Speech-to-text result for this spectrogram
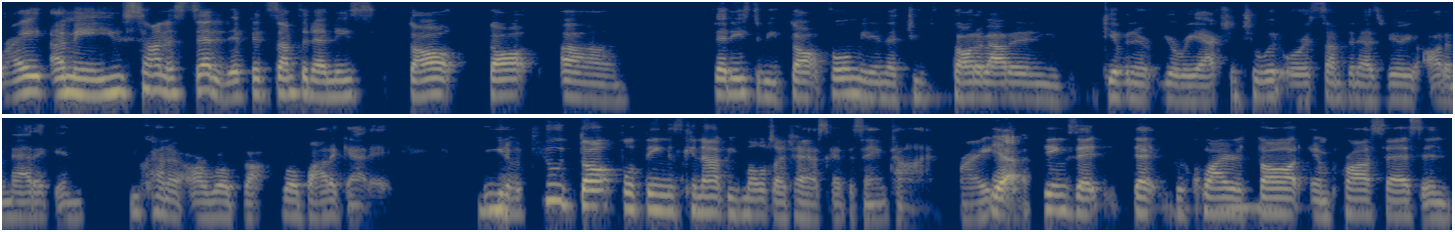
right? I mean, you kind of said it. If it's something that needs thought, thought, um, that needs to be thoughtful, meaning that you've thought about it and you've given it your reaction to it, or it's something that's very automatic and you kind of are robot, robotic at it. You mm-hmm. know, two thoughtful things cannot be multitask at the same time, right? Yeah. Things that that require mm-hmm. thought and process and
